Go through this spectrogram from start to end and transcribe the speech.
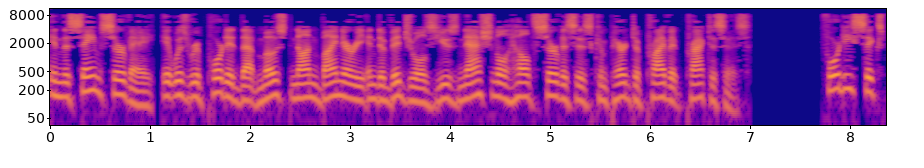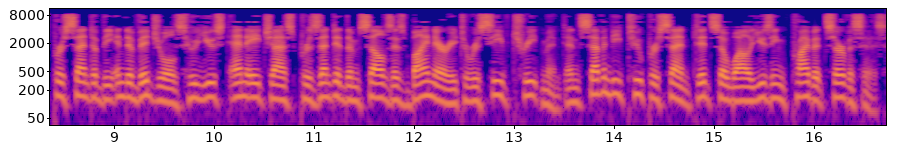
In the same survey, it was reported that most non-binary individuals use national health services compared to private practices. 46% of the individuals who used NHS presented themselves as binary to receive treatment and 72% did so while using private services.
